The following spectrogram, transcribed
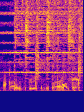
Five, three, five.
